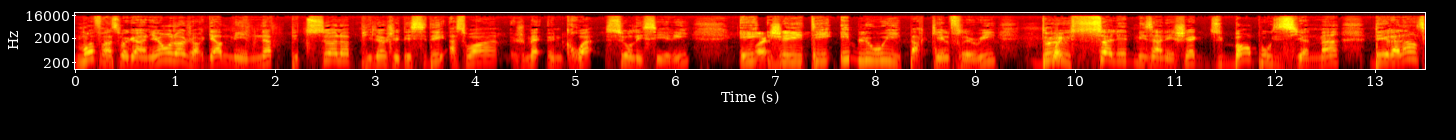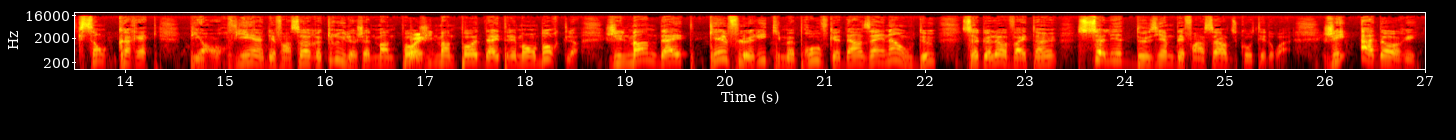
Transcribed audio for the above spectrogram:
moi, François Gagnon, là, je regarde mes notes puis tout ça, là, puis là, j'ai décidé, à soir, je mets une croix sur les séries. Et j'ai été ébloui par Kill Fleury. Deux solides mises en échec, du bon positionnement, des relances qui sont correctes. Puis on revient à un défenseur recru. Là. Je ne demande pas, je demande pas d'être Raymond Bourque. Là. Je lui demande d'être Kill Fleury qui me prouve que dans un an ou deux, ce gars-là va être un solide deuxième défenseur du côté droit. J'ai adoré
